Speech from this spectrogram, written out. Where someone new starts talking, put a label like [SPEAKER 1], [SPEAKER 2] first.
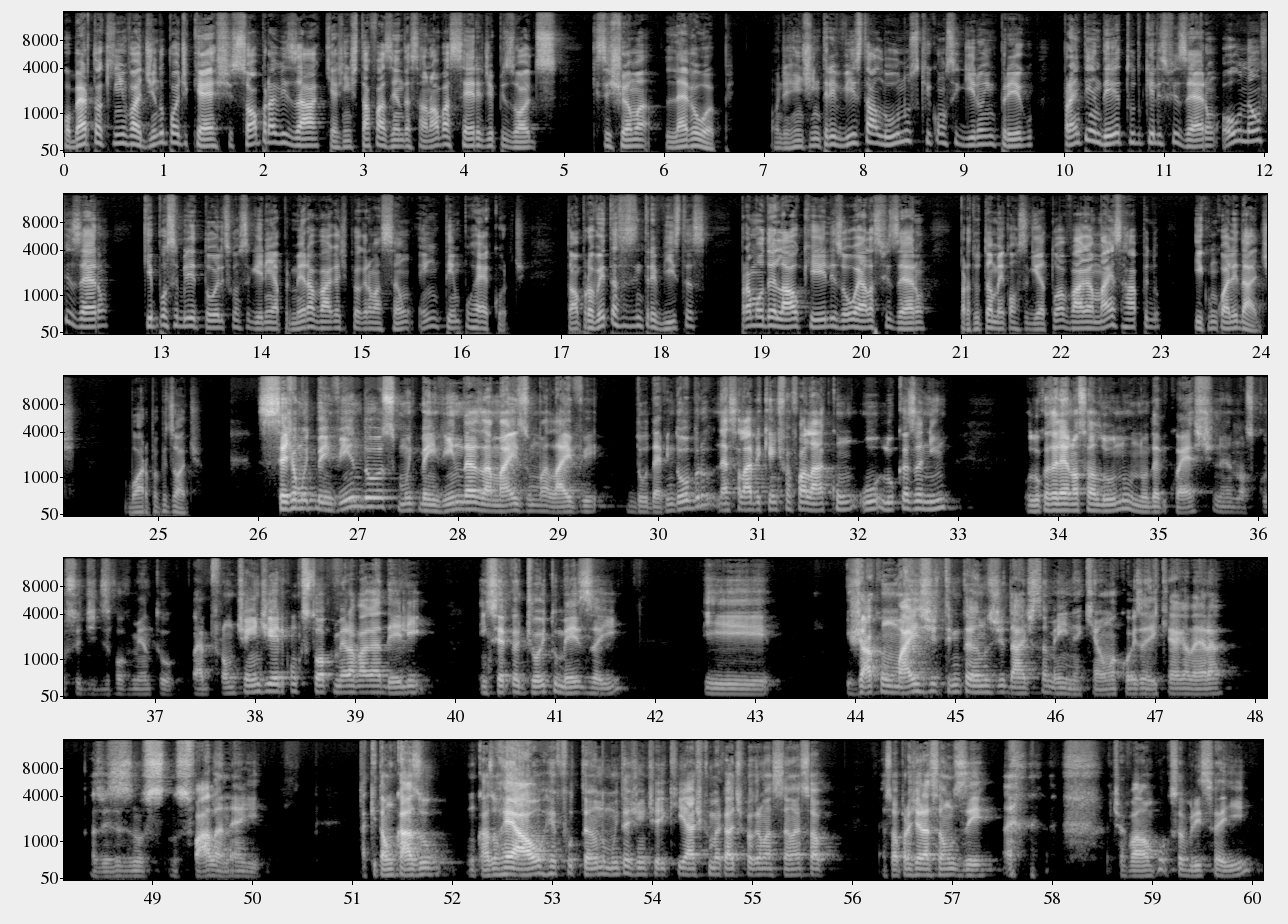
[SPEAKER 1] Roberto aqui invadindo o podcast só para avisar que a gente está fazendo essa nova série de episódios que se chama Level Up, onde a gente entrevista alunos que conseguiram emprego para entender tudo que eles fizeram ou não fizeram que possibilitou eles conseguirem a primeira vaga de programação em tempo recorde. Então aproveita essas entrevistas para modelar o que eles ou elas fizeram para tu também conseguir a tua vaga mais rápido e com qualidade. Bora pro episódio. Sejam muito bem-vindos, muito bem-vindas a mais uma live do Dev em Dobro. Nessa live aqui a gente vai falar com o Lucas Anin. O Lucas ele é nosso aluno no DevQuest, né, nosso curso de desenvolvimento web front-end, e ele conquistou a primeira vaga dele em cerca de oito meses aí, e já com mais de 30 anos de idade também, né, que é uma coisa aí que a galera às vezes nos, nos fala, né, e aqui está um caso, um caso real refutando muita gente aí que acha que o mercado de programação é só, é só para geração Z? A gente vai falar um pouco sobre isso aí.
